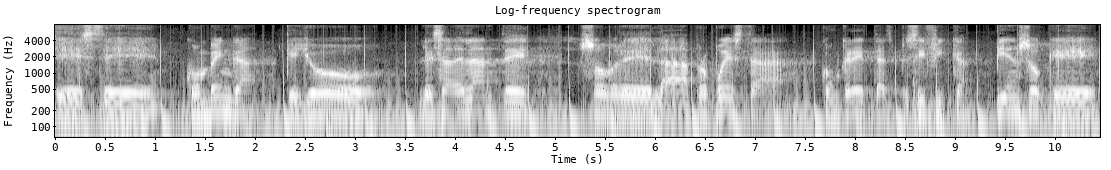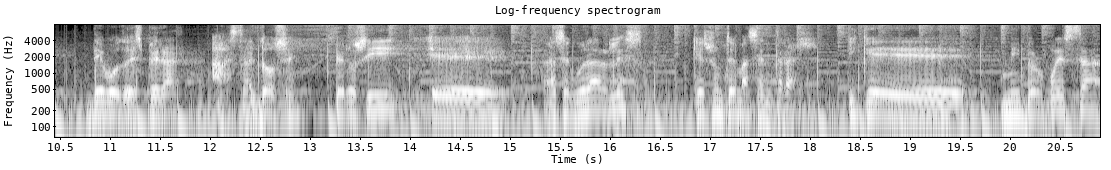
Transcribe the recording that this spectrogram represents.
este, convenga que yo les adelante sobre la propuesta concreta, específica. Pienso que debo de esperar hasta el 12, pero sí eh, asegurarles que es un tema central y que mi propuesta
